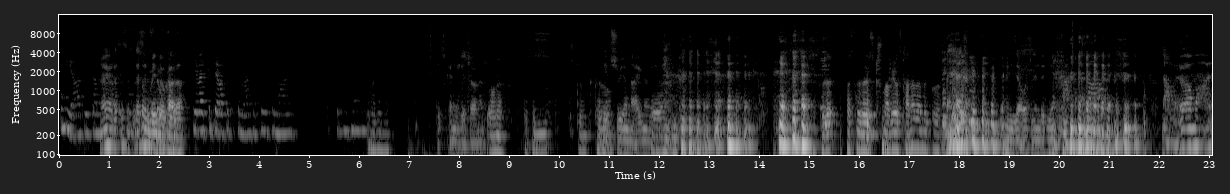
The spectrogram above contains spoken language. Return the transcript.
gummiartig. Dann Ja, ja, das ist, so- das so ist ein Window Color. Ja, weil es gibt ja auch das zum einfach so zu malen. Steckst die Hand rein. Weiß ich nicht. Das kenne ich jetzt auch nicht. Ich auch nicht. Das ist bestimmt Du keine lebst schon wieder in einer eigenen Ja. Welt. Du wieder- Hast du das Geschmack aus Kanada mitgebracht? Diese Ausländer hier. Na, hör mal.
